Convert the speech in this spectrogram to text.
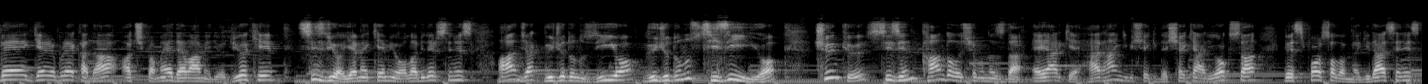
Ve Gary Brecka da açıklamaya devam ediyor. Diyor ki siz diyor yemek yemiyor olabilirsiniz ancak vücudunuz yiyor, vücudunuz sizi yiyor. Çünkü sizin kan dolaşımınızda eğer ki herhangi bir şekilde şeker yoksa ve spor salonuna giderseniz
